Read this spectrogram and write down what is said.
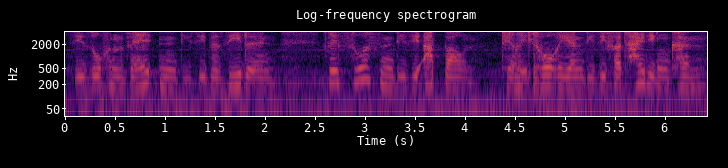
Sie suchen Welten, die sie besiedeln, Ressourcen, die sie abbauen, Territorien, okay. die sie verteidigen können.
